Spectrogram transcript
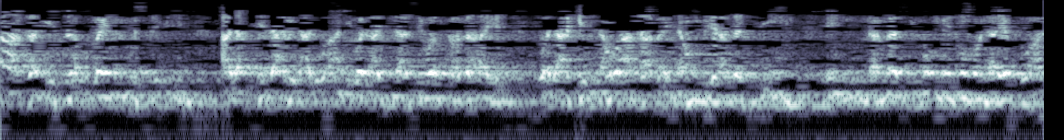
آخى الإسلام بين المسلمين على اختلاف الألوان والأجناس والقبائل ولكنه آخى بينهم بهذا الدين. إنما المؤمنون إخوة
